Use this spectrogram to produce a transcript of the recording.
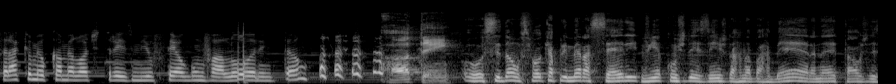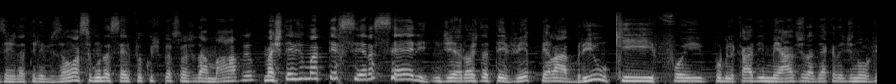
Será que o meu Camelot 3000 tem algum valor, então? Ah, tem. Ô, Sidão, você falou que a primeira série vinha com os desenhos da Hanna-Barbera, né, e tal, os desenhos da televisão. A segunda série foi com os personagens da Marvel. Mas teve uma terceira série de heróis da TV pela Abril, que foi publicada em meados da década de 90,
